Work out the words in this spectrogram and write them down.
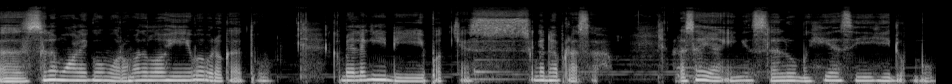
Assalamualaikum warahmatullahi wabarakatuh Kembali lagi di podcast Segenap Rasa Rasa yang ingin selalu menghiasi hidupmu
